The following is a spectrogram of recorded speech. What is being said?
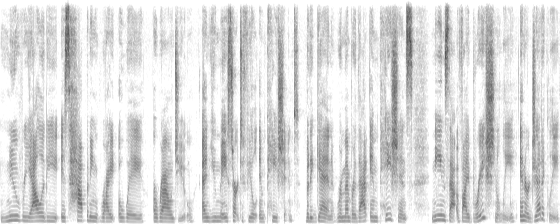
new reality is happening right away around you, and you may start to feel impatient. But again, remember that impatience means that vibrationally, energetically,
